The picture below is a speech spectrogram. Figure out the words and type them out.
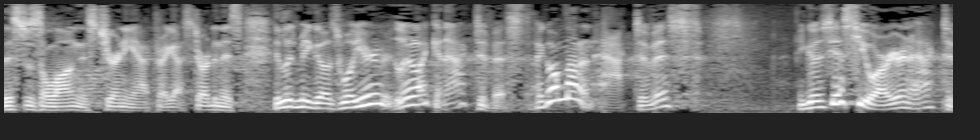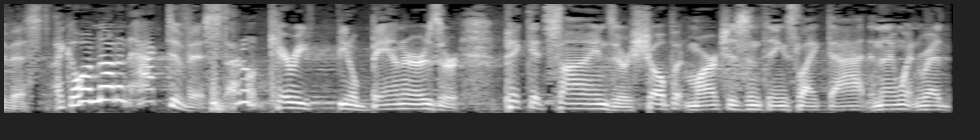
this was along this journey after I got started in this. He looked at me and goes, Well, you're, you're like an activist. I go, I'm not an activist. He goes, Yes, you are. You're an activist. I go, I'm not an activist. I don't carry, you know, banners or picket signs or show up at marches and things like that. And then I went and read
